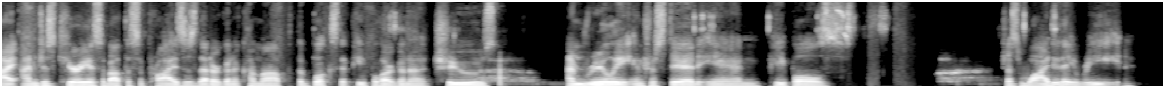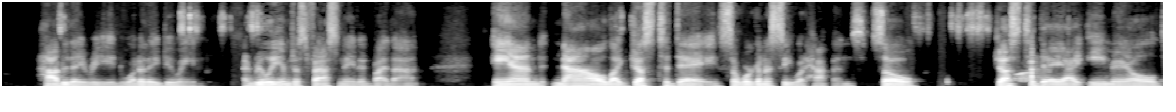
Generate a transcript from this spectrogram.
I, I'm just curious about the surprises that are going to come up, the books that people are going to choose. I'm really interested in people's just why do they read? How do they read? What are they doing? I really am just fascinated by that. And now, like just today, so we're going to see what happens. So, just today, I emailed,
